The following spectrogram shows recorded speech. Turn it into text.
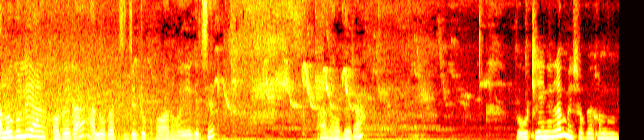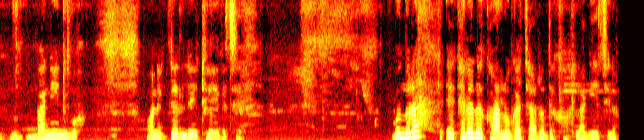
আলুগুলি আর হবে না, আলু গাছ যেটুকু খাওয়ার হয়ে গেছে, আর হবে না। তো উঠিয়ে নিলাম, এসব এখন বানিয়ে নেব। অনেকটা লেট হয়ে গেছে। বন্ধুরা, এখানে দেখো আলু গাছ আরও দেখো লাগিয়েছিলাম।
